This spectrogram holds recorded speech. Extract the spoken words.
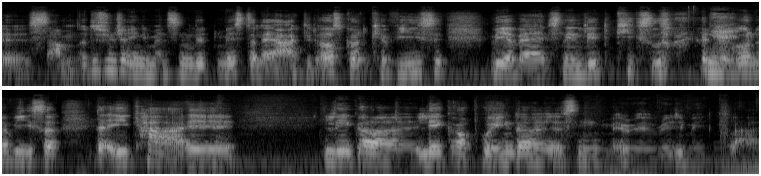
øh, sammen. Og det synes jeg egentlig, man sådan lidt mesterlæreragtigt også godt kan vise ved at være sådan en lidt kikset yeah. underviser, der ikke har øh, lækre, lækre pointer øh, sådan ready-made klar.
